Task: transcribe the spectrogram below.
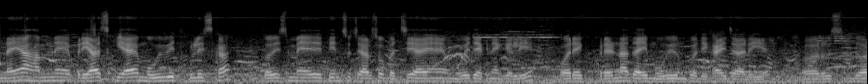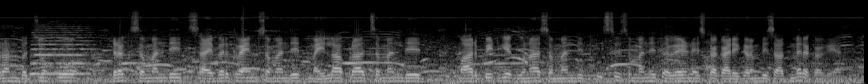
नया हमने प्रयास किया है मूवी विथ पुलिस का। तो इसमें 300-400 बच्चे आए हैं मूवी देखने के लिए और एक प्रेरणादायी मूवी उनको दिखाई जा रही है और उस दौरान बच्चों को ड्रग्स संबंधित साइबर क्राइम संबंधित महिला अपराध संबंधित मारपीट के गुना संबंधित इससे संबंधित अवेयरनेस का कार्यक्रम भी साथ में रखा गया है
